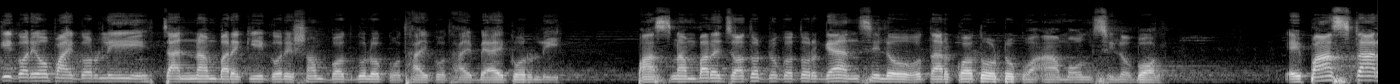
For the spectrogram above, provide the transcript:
কি করে উপায় করলি? চার নম্বরে, কি করে সম্পদগুলো কোথায় কোথায় ব্যয় করলি? পাঁচ নাম্বারে যতটুকু তোর জ্ঞান ছিল, তার কতটুকু আমল ছিল বল। এই পাঁচটার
